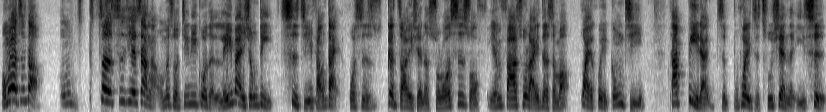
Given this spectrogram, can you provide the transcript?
我们要知道，我们这世界上啊，我们所经历过的雷曼兄弟次级房贷，或是更早以前的索罗斯所研发出来的什么外汇攻击，它必然只不会只出现了一次。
